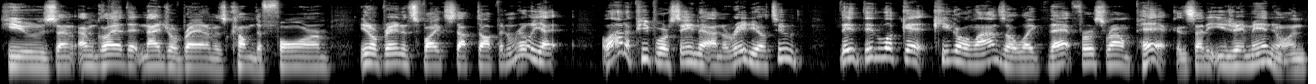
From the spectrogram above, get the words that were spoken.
Hughes. I'm, I'm glad that Nigel Bradham has come to form. You know, Brandon Spike stepped up, and really, I, a lot of people are saying that on the radio too. They, they look at Kiko Alonso like that first round pick instead of EJ Manuel. And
